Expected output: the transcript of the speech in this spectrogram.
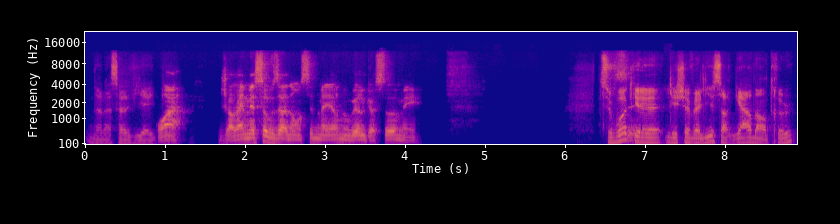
dans la salle VIP. Ouais. J'aurais aimé ça vous annoncer de meilleures nouvelles que ça, mais Tu vois que les chevaliers se regardent entre eux.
